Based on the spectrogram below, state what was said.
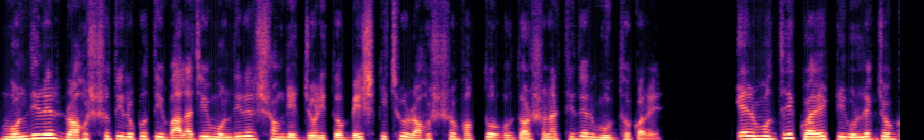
মন্দিরের রহস্য তিরুপতি বালাজি মন্দিরের সঙ্গে জড়িত বেশ কিছু রহস্য ভক্ত ও দর্শনার্থীদের মুগ্ধ করে। এর মধ্যে কয়েকটি উল্লেখযোগ্য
